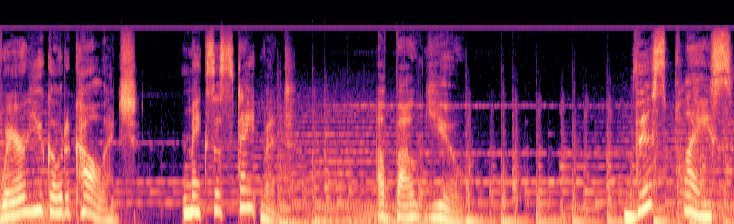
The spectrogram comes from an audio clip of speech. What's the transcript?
Where you go to college makes a statement about you. This place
